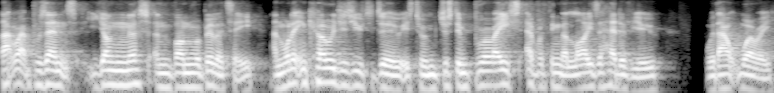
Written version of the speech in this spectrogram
That represents youngness and vulnerability. And what it encourages you to do is to just embrace everything that lies ahead of you without worry.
